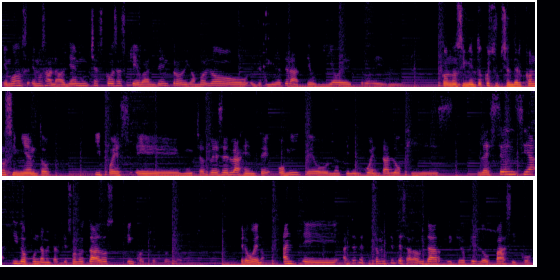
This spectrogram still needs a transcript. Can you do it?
hemos, hemos hablado ya de muchas cosas que van dentro, digámoslo, entre comillas, de la teoría o dentro del conocimiento, construcción del conocimiento y pues eh, muchas veces la gente omite o no tiene en cuenta lo que es la esencia y lo fundamental que son los dados en cualquier juego. Pero bueno, eh, antes de justamente empezar a ahondar, y creo que lo básico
